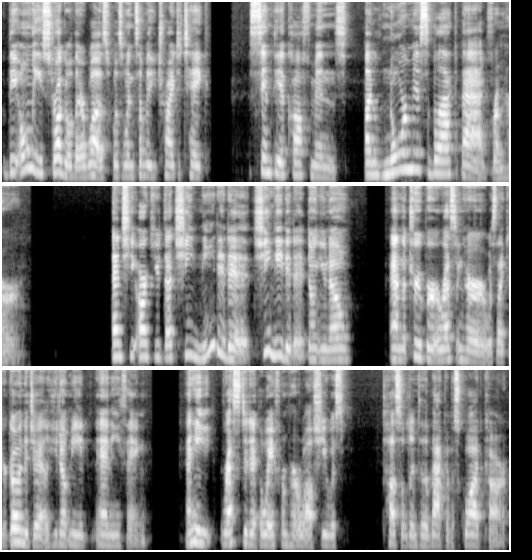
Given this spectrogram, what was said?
The only struggle there was was when somebody tried to take Cynthia Coffman's enormous black bag from her and she argued that she needed it. She needed it, don't you know? And the trooper arresting her was like, You're going to jail. You don't need anything. And he wrested it away from her while she was tussled into the back of a squad car.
